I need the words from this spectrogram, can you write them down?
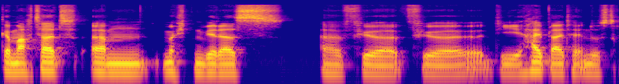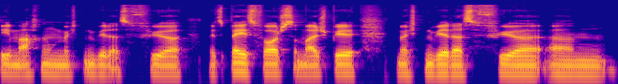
gemacht hat, ähm, möchten wir das äh, für, für die Halbleiterindustrie machen, möchten wir das für mit Spaceforge zum Beispiel, möchten wir das für ähm,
